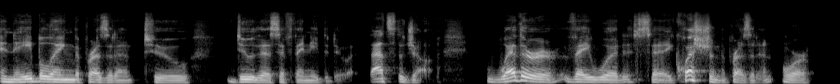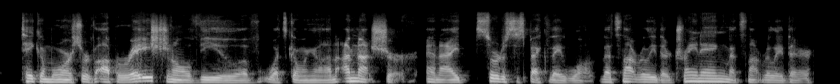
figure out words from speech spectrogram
enabling the president to do this if they need to do it. That's the job. Whether they would say question the president or take a more sort of operational view of what's going on i'm not sure. And i sort of suspect they won't. That's not really their training. That's not really their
